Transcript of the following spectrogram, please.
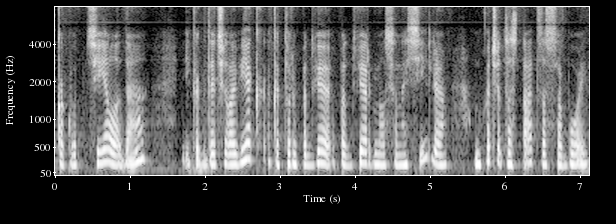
как вот тело, да, и когда человек, который подвергнулся насилию, он хочет остаться собой,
